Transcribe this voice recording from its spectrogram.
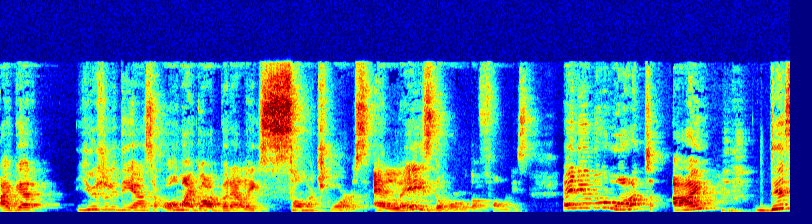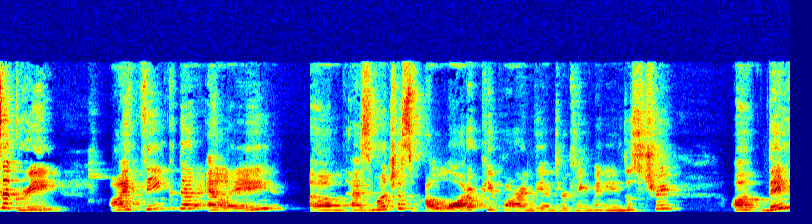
I get usually the answer, oh my God, but LA is so much worse. LA is the world of phonies. And you know what? I disagree. I think that LA, um, as much as a lot of people are in the entertainment industry, uh, they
